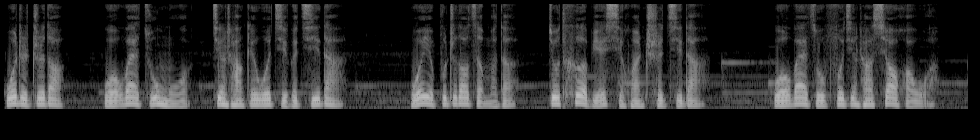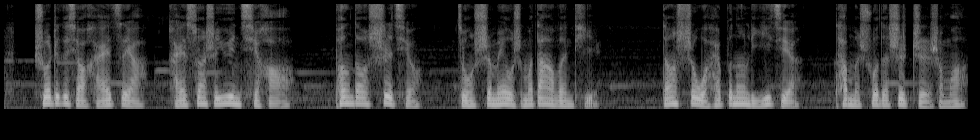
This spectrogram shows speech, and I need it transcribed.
我只知道我外祖母经常给我几个鸡蛋，我也不知道怎么的，就特别喜欢吃鸡蛋。我外祖父经常笑话我，说这个小孩子呀，还算是运气好，碰到事情总是没有什么大问题。当时我还不能理解他们说的是指什么。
